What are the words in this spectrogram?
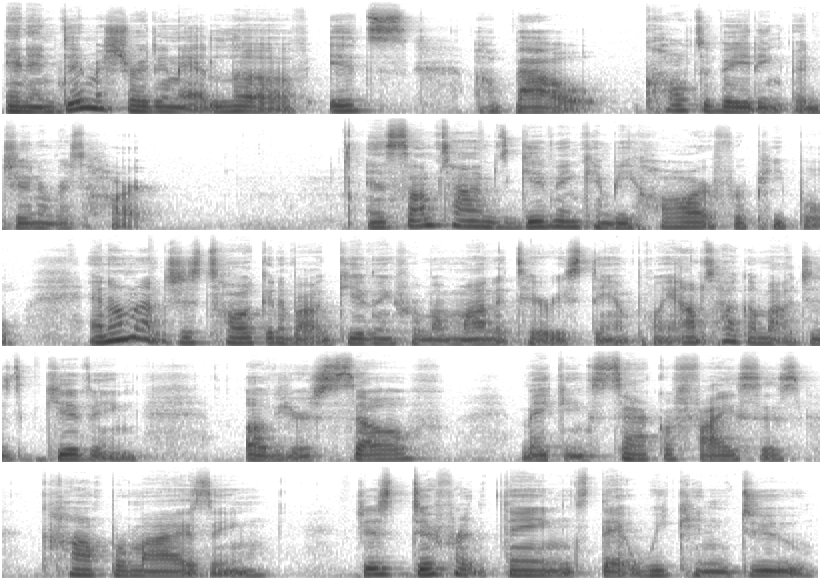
And in demonstrating that love, it's about cultivating a generous heart. And sometimes giving can be hard for people. And I'm not just talking about giving from a monetary standpoint, I'm talking about just giving of yourself, making sacrifices, compromising, just different things that we can do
